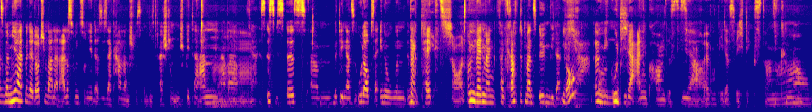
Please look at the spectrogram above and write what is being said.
also bei mir hat mit der Deutschen Bahn dann alles funktioniert. Also dieser kam dann schlussendlich drei Stunden später an. Aber ja, es ist, wie es ist. Ähm, mit den ganzen Urlaubserinnerungen im da Gepäck. schon. Und wenn man verkraftet man es irgendwie dann doch. Ja, irgendwie Und, gut wieder ankommt, ist das ja. ja, auch irgendwie das Wichtigste. Ne? Genau.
